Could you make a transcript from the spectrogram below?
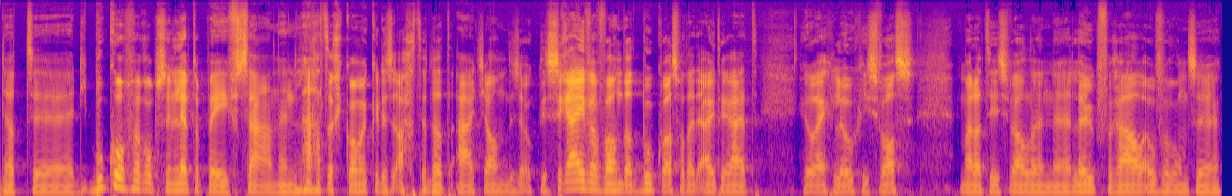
dat uh, die boekkoffer op zijn laptop heeft staan. En later kwam ik er dus achter dat Aartjan dus ook de schrijver van dat boek was, wat uiteraard heel erg logisch was. Maar dat is wel een leuk verhaal over onze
